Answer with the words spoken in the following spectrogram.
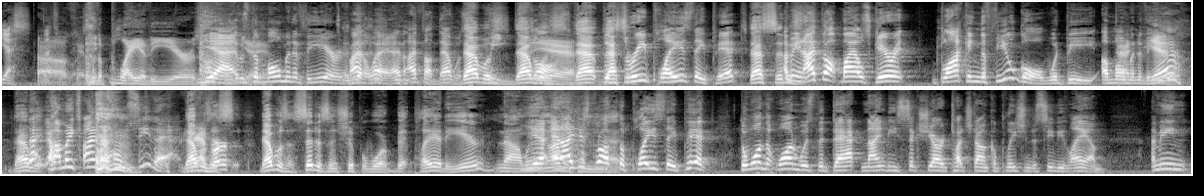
Yes, oh, that's Oh, okay, was. for the play of the year. Or. Yeah, it was the yeah. moment of the year. And by the way, I, I thought that was That was sweet that was stuff. that the that's three plays they picked. That's I mean, I thought Myles Garrett blocking the field goal would be a moment of the yeah, year. that That- was- how many times did you see that? That was a, that was a citizenship award, Bit player of the year. No, yeah, and I just thought the plays they picked. The one that won was the Dak 96-yard touchdown completion to CeeDee Lamb. I mean,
